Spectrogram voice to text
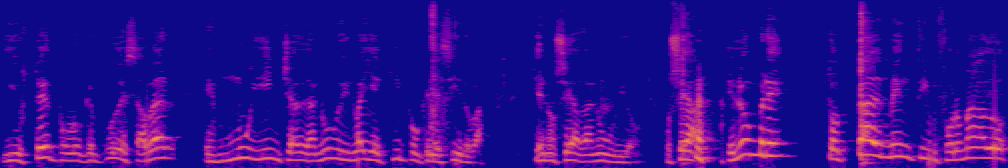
y usted, por lo que pude saber, es muy hincha de Danubio y no hay equipo que le sirva que no sea Danubio. O sea, el hombre totalmente informado,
